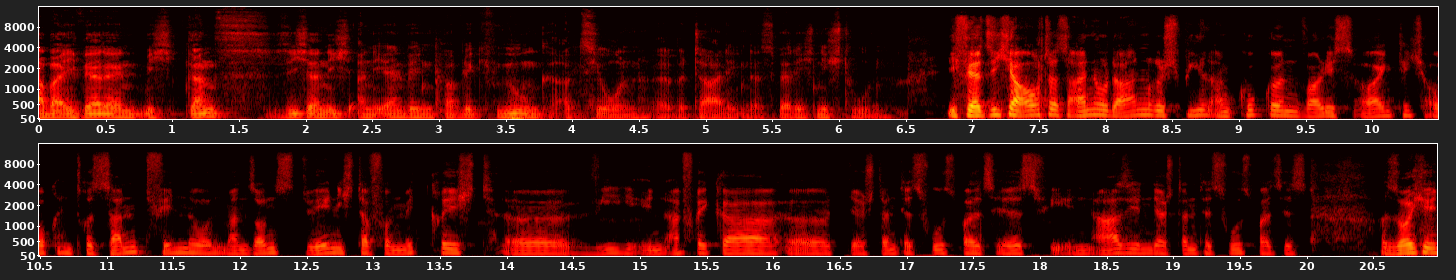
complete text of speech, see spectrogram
aber ich werde mich ganz sicher nicht an irgendwelchen Public Viewing Aktionen äh, beteiligen. Das werde ich nicht tun. Ich werde sicher auch das eine oder andere Spiel angucken, weil ich es eigentlich auch interessant finde und man sonst wenig davon mitkriegt, äh, wie in Afrika äh, der Stand des Fußballs ist, wie in Asien der Stand des Fußballs ist. Also solche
